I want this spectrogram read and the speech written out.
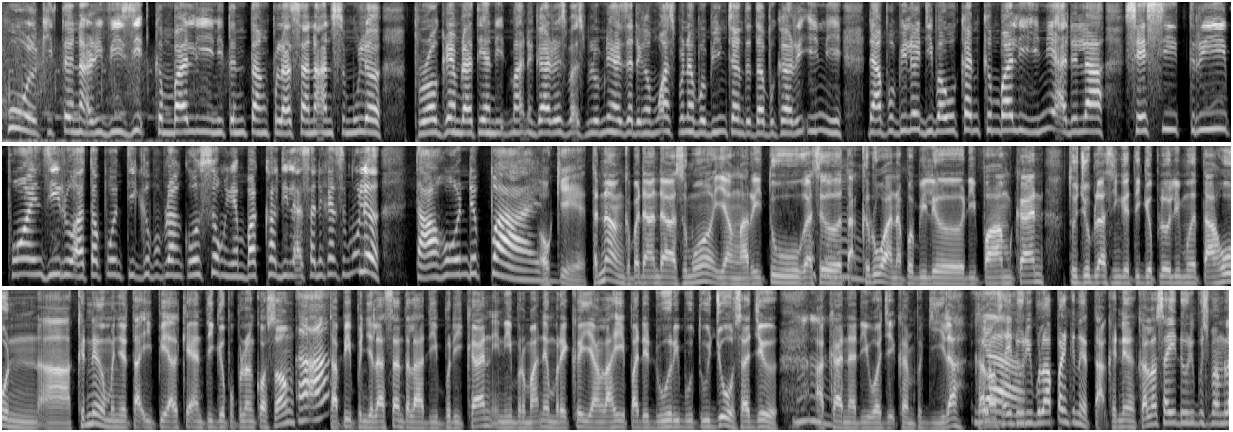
Cool kita nak revisit kembali ni tentang pelaksanaan semula program latihan khidmat negara sebab sebelum ni Haizat dengan Muaz pernah berbincang tentang perkara ini dan apabila dibawakan kembali ini adalah sesi 3.0 ataupun 3.0 yang bakal dilaksanakan semula tahun depan. Okey, tenang kepada anda semua yang hari tu rasa tak keruan apabila difahamkan 17 hingga 35 tahun uh, kena menyertai PLKN 3.0 Ha-ha. tapi penjelasan telah diberikan ini bermakna mereka yang lahir pada 2007 saja akan uh, diwajibkan pergilah. Kalau Ya. saya 2008 kena tak kena. Kalau saya 2019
